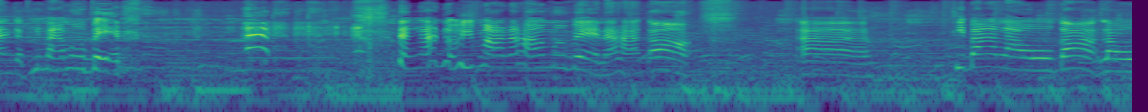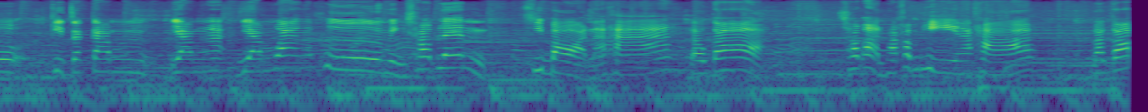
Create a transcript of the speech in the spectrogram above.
งานกับพี่ม้ามือเบส แต่งงานกับพี่ม้านะคะ มือเบสนะคะก็ที่บ้านเราก็เรากิจกรรมยามยามว่างก็คือหมิงชอบเล่นคีย์บอร์ดนะคะแล้วก็ชอบอ่านพระคัมภีร์นะคะ แล้วก็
